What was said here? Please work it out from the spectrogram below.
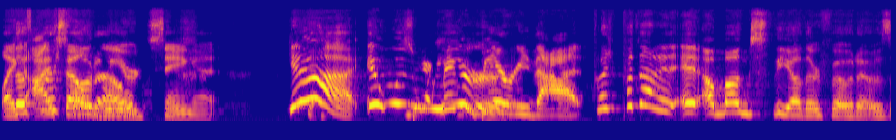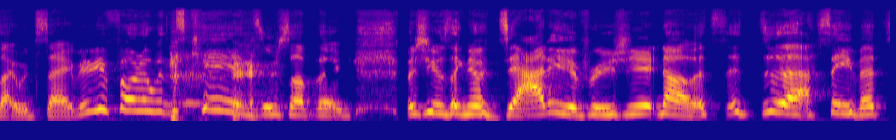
Like I felt photo. weird seeing it. Yeah, it was maybe weird. bury that. Put put that amongst the other photos. I would say maybe a photo with his kids or something. But she was like, "No, Daddy appreciate. No, it's it's uh, save it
